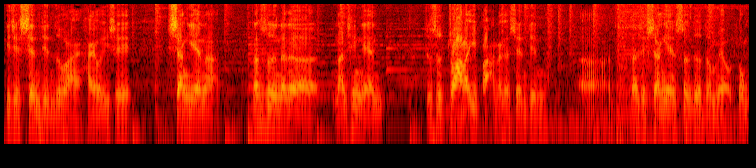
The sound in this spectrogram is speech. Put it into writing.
一些现金之外，还有一些香烟啊。但是那个男青年只是抓了一把那个现金，呃，那些香烟甚至都没有动，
